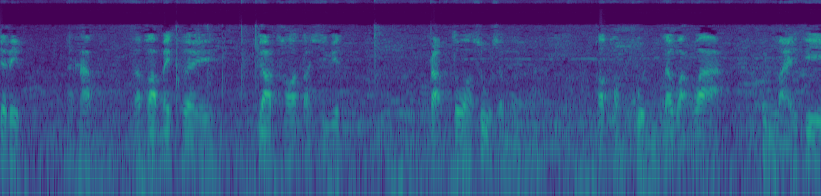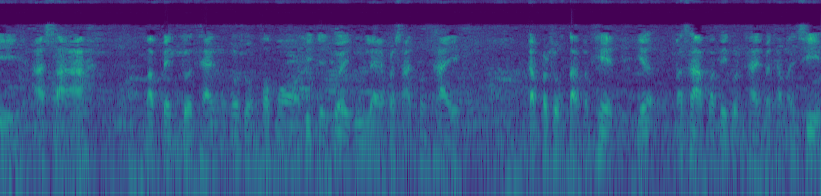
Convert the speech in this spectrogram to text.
จริตนะครับ แล้วก็ไม่เคยย่อท้อต่อชีวิต ปรับตัวสู้เสมอ ก็ขอบคุณและหวังว่าคุณไหมที่อาสามาเป็นตัวแทนของกระทรวงพมที่จะช่วยดูแลประสานคนไทย กับกระทรวงต่างประเทศ เยอะก็ทราบว่าเป็นคนไทยมาทำอาชีพ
